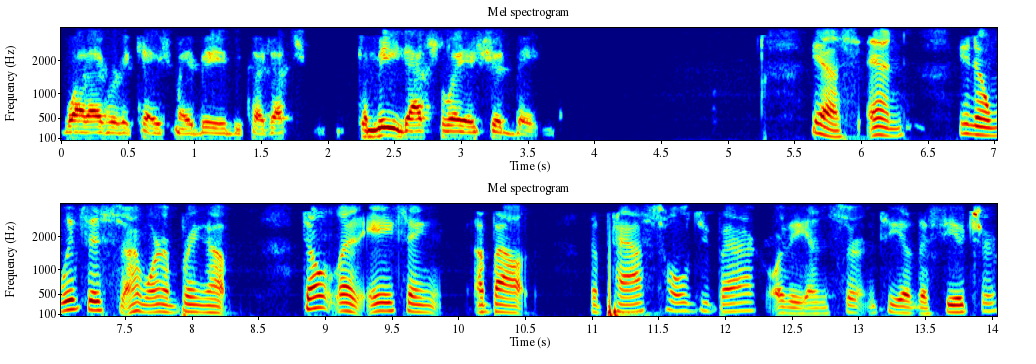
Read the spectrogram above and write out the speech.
whatever the case may be, because that's to me that's the way it should be. Yes, and you know, with this, I want to bring up: don't let anything about the past hold you back or the uncertainty of the future.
